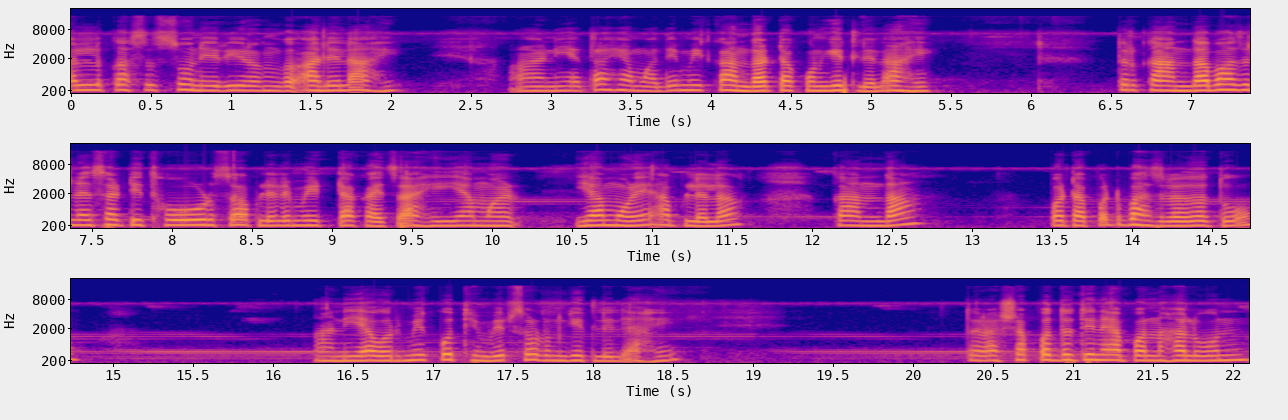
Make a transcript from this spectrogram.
हलकासा सोनेरी रंग आलेला आहे. आणि आता ह्यामध्ये मी कांदा टाकून घेतलेला आहे. तर कांदा भाजण्यासाठी थोडंसं आपल्याला मीठ टाकायचं आहे. याम यामुळे आपल्याला कांदा पटापट भाजला जातो. आणि यावर मी कोथिंबीर सोडून घेतलेली आहे. तर अशा पद्धतीने आपण हलवून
